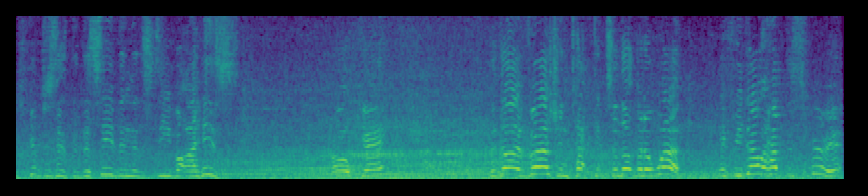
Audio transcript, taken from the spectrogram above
The scripture says the deceived and the deceiver are his. Okay? The diversion tactics are not going to work. If you don't have the Spirit,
